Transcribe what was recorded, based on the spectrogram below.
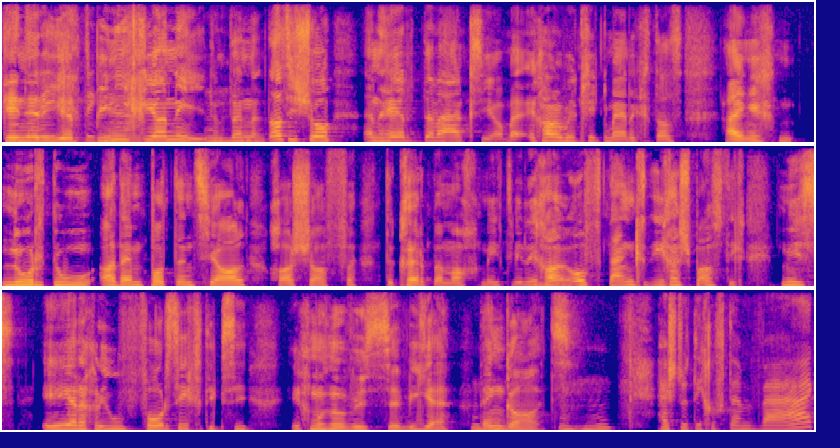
generiert, richtig, bin ich ja nicht. Mhm. Und dann, mhm. das ist schon ein harter Weg gewesen. Aber ich habe wirklich gemerkt, dass eigentlich nur du an dem Potenzial kannst schaffen. Der Körper macht mit, weil ich habe mhm. oft gedacht, ich habe Spastik, muss eher ein bisschen vorsichtig sein. Ich muss nur wissen, wie mhm. dann geht's. Mhm. Hast du dich auf dem Weg,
